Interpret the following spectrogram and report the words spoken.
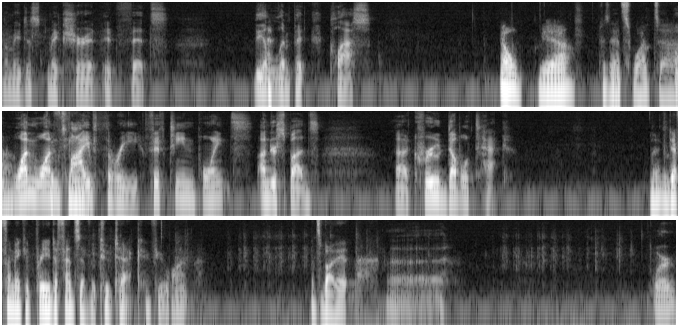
let me just make sure it, it fits. The Olympic class. Oh yeah, because that's what. Uh, One one five three. Fifteen points under spuds. Uh, crew double tech. You can definitely make it pretty defensive with two tech if you want. That's about it. Uh, or,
